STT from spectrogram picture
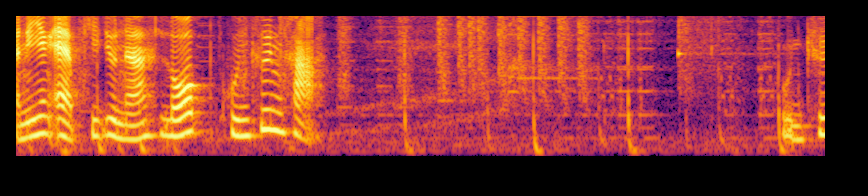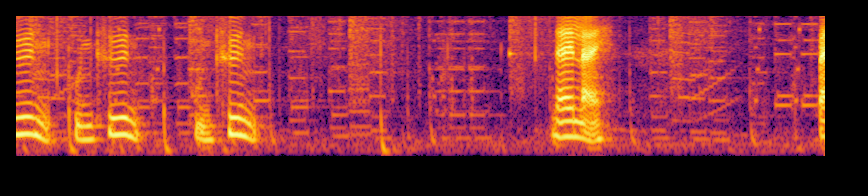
อันนี้ยังแอบคิดอยู่นะ ลบคูณขึ้นค่ะ คูณขึ้น คูณขึ้น คูณขึ้น ได้ไรแป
